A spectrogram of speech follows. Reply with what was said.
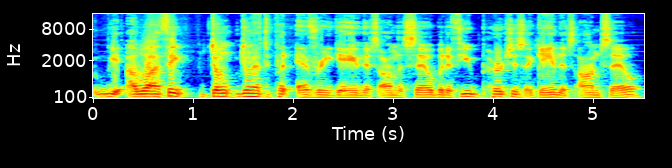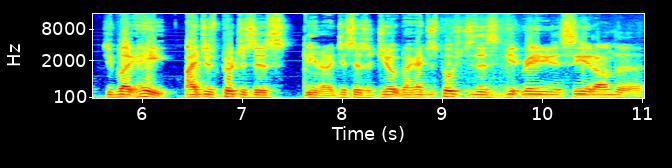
Yeah, uh, well, I think don't don't have to put every game that's on the sale, but if you purchase a game that's on sale, you'd be like, "Hey, I just purchased this," you know, just as a joke. Like I just posted this. Get ready to see it on the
